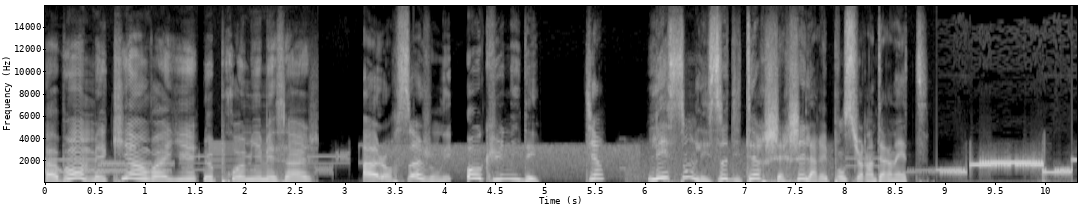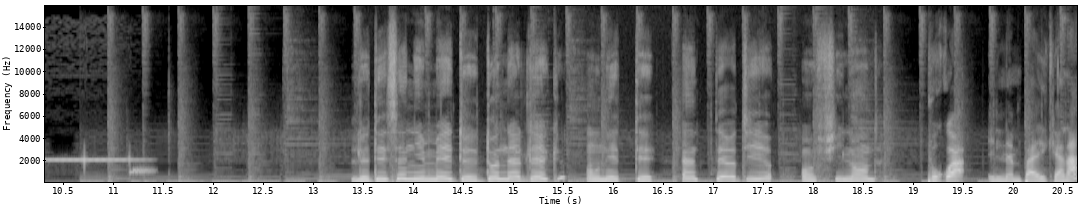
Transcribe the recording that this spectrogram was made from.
Ah bon, mais qui a envoyé le premier message? Alors ça, j'en ai aucune idée. Tiens, laissons les auditeurs chercher la réponse sur Internet. Le dessin animé de Donald Duck en était interdit en Finlande. Pourquoi Ils n'aiment pas les canards?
